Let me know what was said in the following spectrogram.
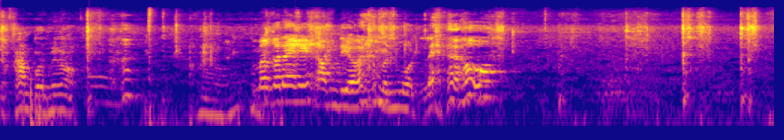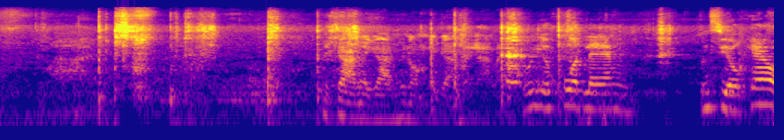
จะข้ามบนไม่เนาะ มันก็ได้แค่คำเดียวนะมันหมดแล้ว การในการพี่น้องในการในการอุ้ยอย่าขวดแรง มันเสียวแค่ว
